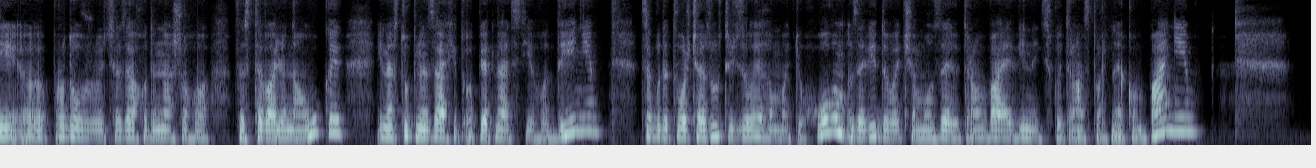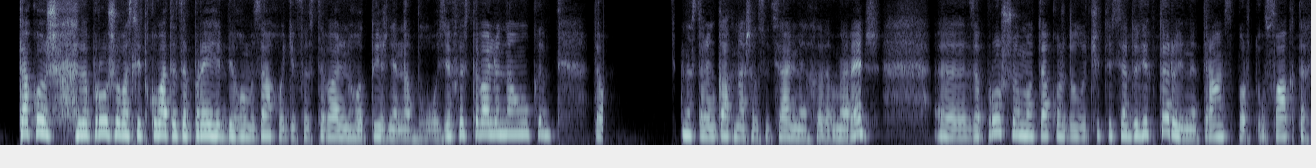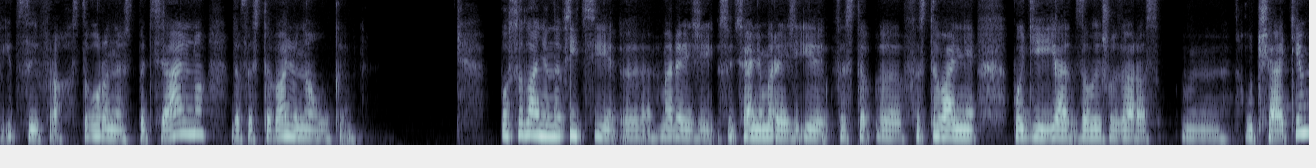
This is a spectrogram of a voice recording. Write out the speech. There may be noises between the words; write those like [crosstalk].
е, продовжуються заходи нашого фестивалю науки. І наступний захід о 15-й годині. Це буде творча зустріч з Олегом Матюховим, завідувачем музею трамвая Вінницької транспортної компанії. Також запрошую вас слідкувати за перебігом заходів фестивального тижня на блозі фестивалю науки на сторінках наших соціальних е, мереж. Е, Запрошуємо також долучитися до вікторини Транспорт у фактах і цифрах, створеної спеціально до фестивалю науки. Посилання на всі ці е, мережі, соціальні мережі і фестивальні події я залишу зараз у чаті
